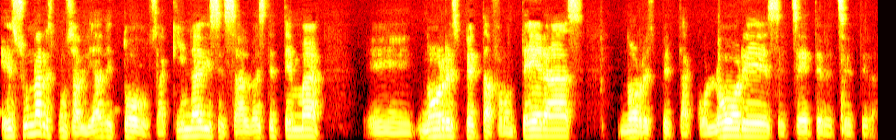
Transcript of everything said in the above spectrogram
es una responsabilidad de todos. Aquí nadie se salva. Este tema no respeta fronteras, no respeta colores, etcétera, etcétera.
